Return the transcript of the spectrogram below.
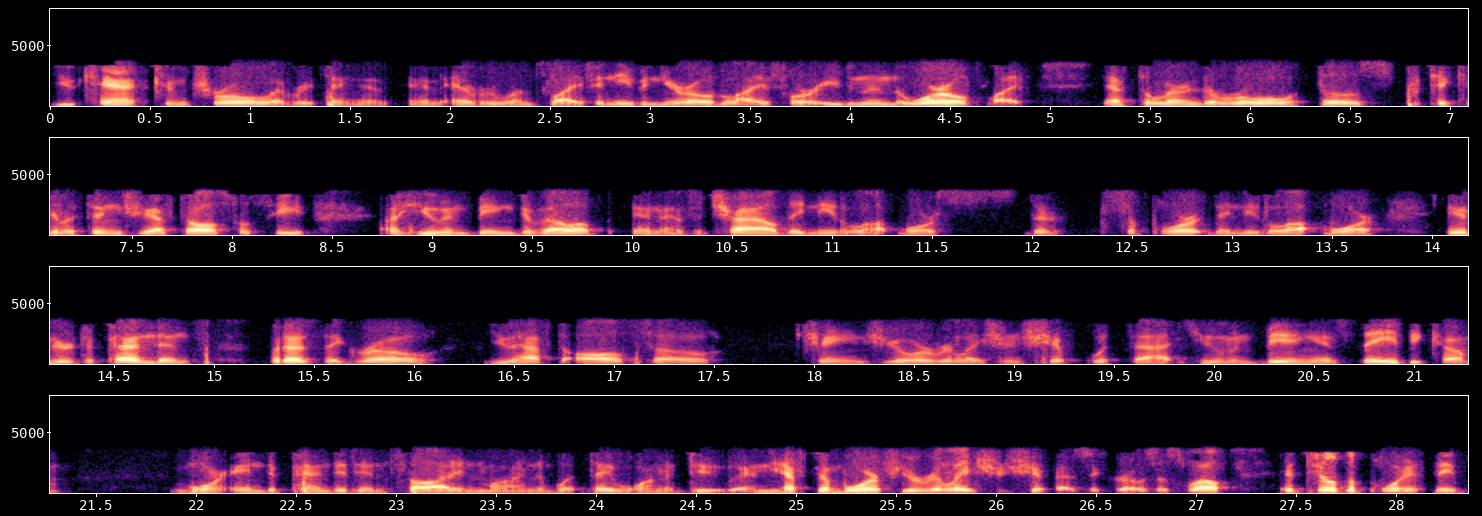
you can't control everything in, in everyone's life, and even your own life, or even in the world's life. You have to learn to roll with those particular things. You have to also see a human being develop, and as a child, they need a lot more support. They need a lot more interdependence. But as they grow, you have to also change your relationship with that human being as they become more independent in thought and mind and what they want to do. And you have to morph your relationship as it grows as well until the point they've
